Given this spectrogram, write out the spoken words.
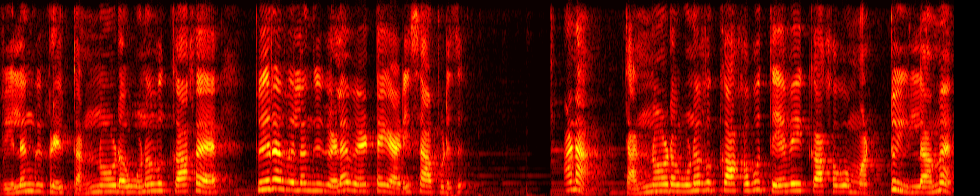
விலங்குகள் தன்னோட உணவுக்காக பிற விலங்குகளை வேட்டையாடி சாப்பிடுது. ஆனால் தன்னோட உணவுக்காகவும் தேவைக்காகவும் மட்டும் இல்லாமல்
